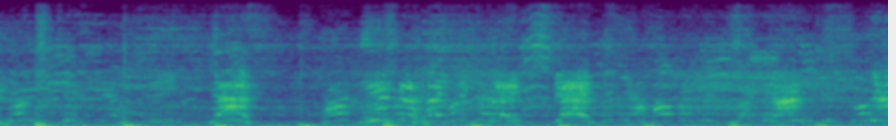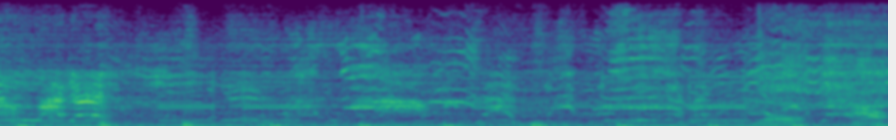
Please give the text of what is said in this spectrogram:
Yes! Yeah, out.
